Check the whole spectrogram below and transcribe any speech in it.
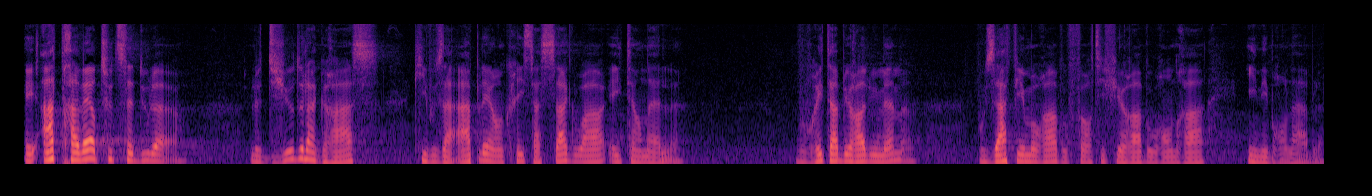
et à travers toute cette douleur, le Dieu de la grâce qui vous a appelé en Christ à sa gloire éternelle, vous rétablira lui-même, vous affirmera, vous fortifiera, vous rendra inébranlable.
